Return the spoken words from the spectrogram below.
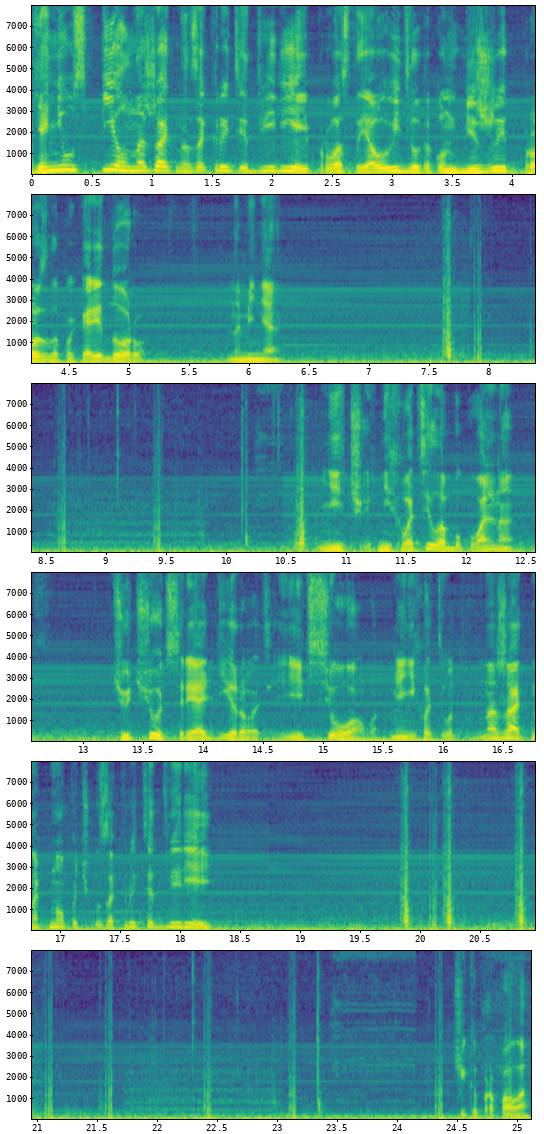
Я не успел нажать на закрытие дверей просто. Я увидел, как он бежит просто по коридору на меня. Вот не, не хватило буквально чуть-чуть среагировать и все. Вот мне не хватило вот нажать на кнопочку закрытия дверей. Чика пропала.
